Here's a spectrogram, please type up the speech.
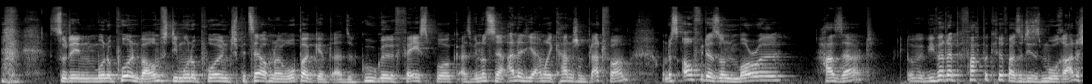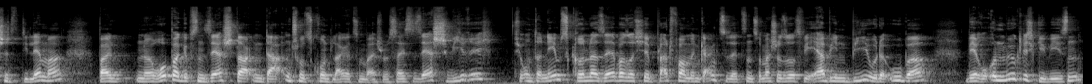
zu den Monopolen, warum es die Monopolen speziell auch in Europa gibt, also Google, Facebook, also wir nutzen ja alle die amerikanischen Plattformen. Und das ist auch wieder so ein Moral Hazard, wie war der Fachbegriff? Also dieses moralische Dilemma, weil in Europa gibt es eine sehr starke Datenschutzgrundlage zum Beispiel. Das heißt, sehr schwierig für Unternehmensgründer selber solche Plattformen in Gang zu setzen. Zum Beispiel sowas wie Airbnb oder Uber wäre unmöglich gewesen.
